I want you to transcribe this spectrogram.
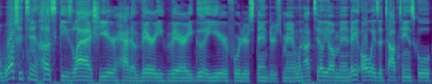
Washington Huskies last year had a very, very good year for their standards, man. When I tell y'all, man, they always a top 10 school.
